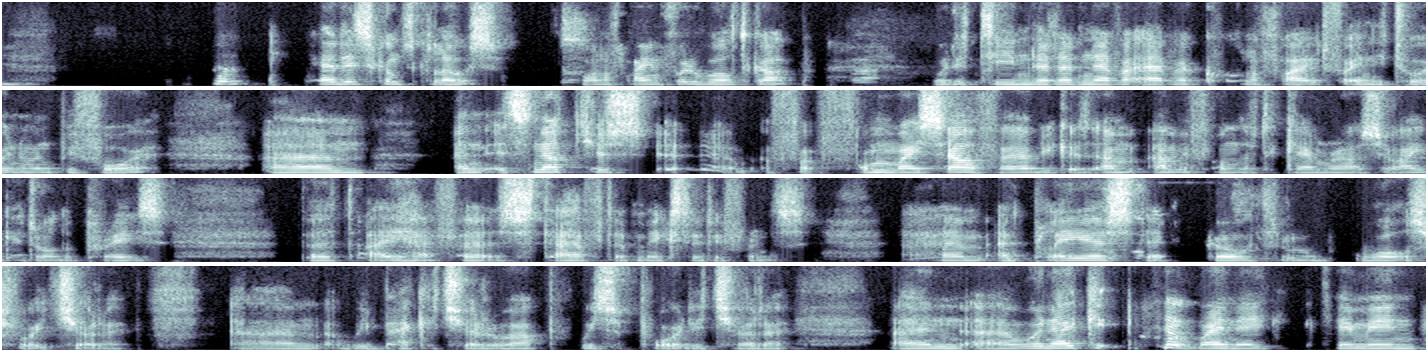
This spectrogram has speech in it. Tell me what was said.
Mm. Yeah, this comes close. Qualifying for the World Cup with a team that had never ever qualified for any tournament before. Um, and it's not just uh, for, for myself, eh, because I'm I'm in front of the camera, so I get all the praise. But I have a staff that makes the difference, um, and players that go through walls for each other. Um, we back each other up, we support each other, and uh, when I when I came in,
